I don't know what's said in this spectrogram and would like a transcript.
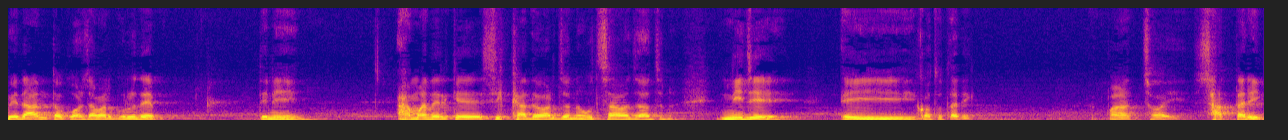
বেদান্ত কোর্স আমার গুরুদেব, তিনি আমাদেরকে শিক্ষা দেওয়ার জন্য, উৎসাহ দেওয়ার জন্য, নিজে এই কত তারিখ? পাঁচ, ছয়, সাত তারিখ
